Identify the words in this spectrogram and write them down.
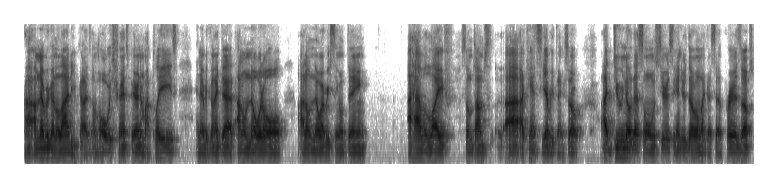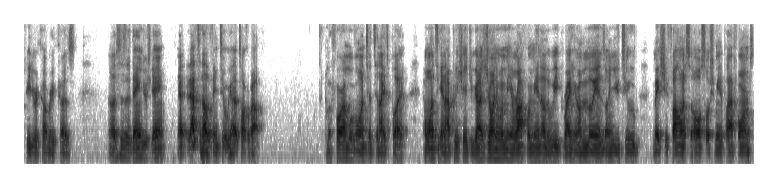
I, I'm never gonna lie to you guys. I'm always transparent in my plays and everything like that. I don't know it all. I don't know every single thing. I have a life. Sometimes uh, I, I can't see everything. So I do know that someone was seriously injured though, and like I said, prayers up, speedy recovery because you know, this is a dangerous game. That's another thing too. We got to talk about before I move on to tonight's play. And once again, I appreciate you guys joining with me and rocking with me another week right here on Millions on YouTube. Make sure you follow us on all social media platforms.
